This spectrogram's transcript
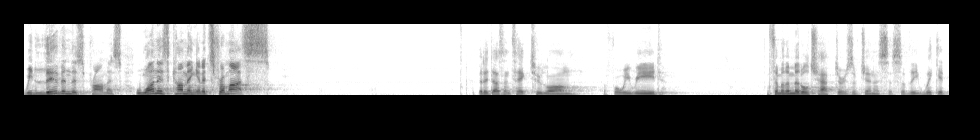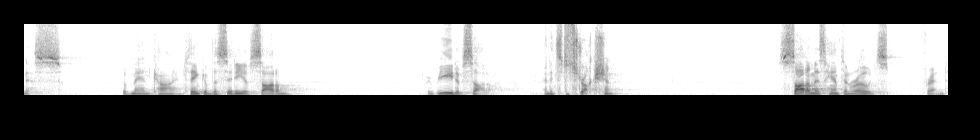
We live in this promise. One is coming and it's from us. But it doesn't take too long before we read some of the middle chapters of Genesis of the wickedness of mankind. Think of the city of Sodom. We read of Sodom and its destruction. Sodom is Hampton Roads friend.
